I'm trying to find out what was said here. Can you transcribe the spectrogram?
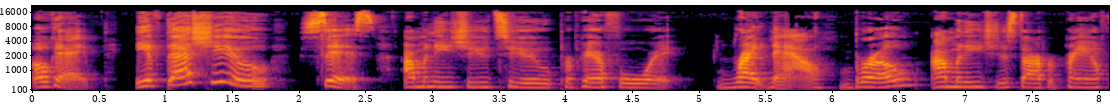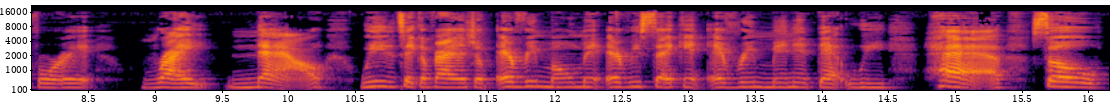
Okay. If that's you, sis, I'm gonna need you to prepare for it right now. Bro, I'm gonna need you to start preparing for it right now. We need to take advantage of every moment, every second, every minute that we have. So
